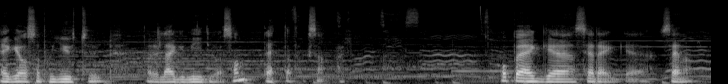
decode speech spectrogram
jeg er også på YouTube, der jeg legger videoer som dette, f.eks. Håper jeg eh, ser deg eh, senere.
